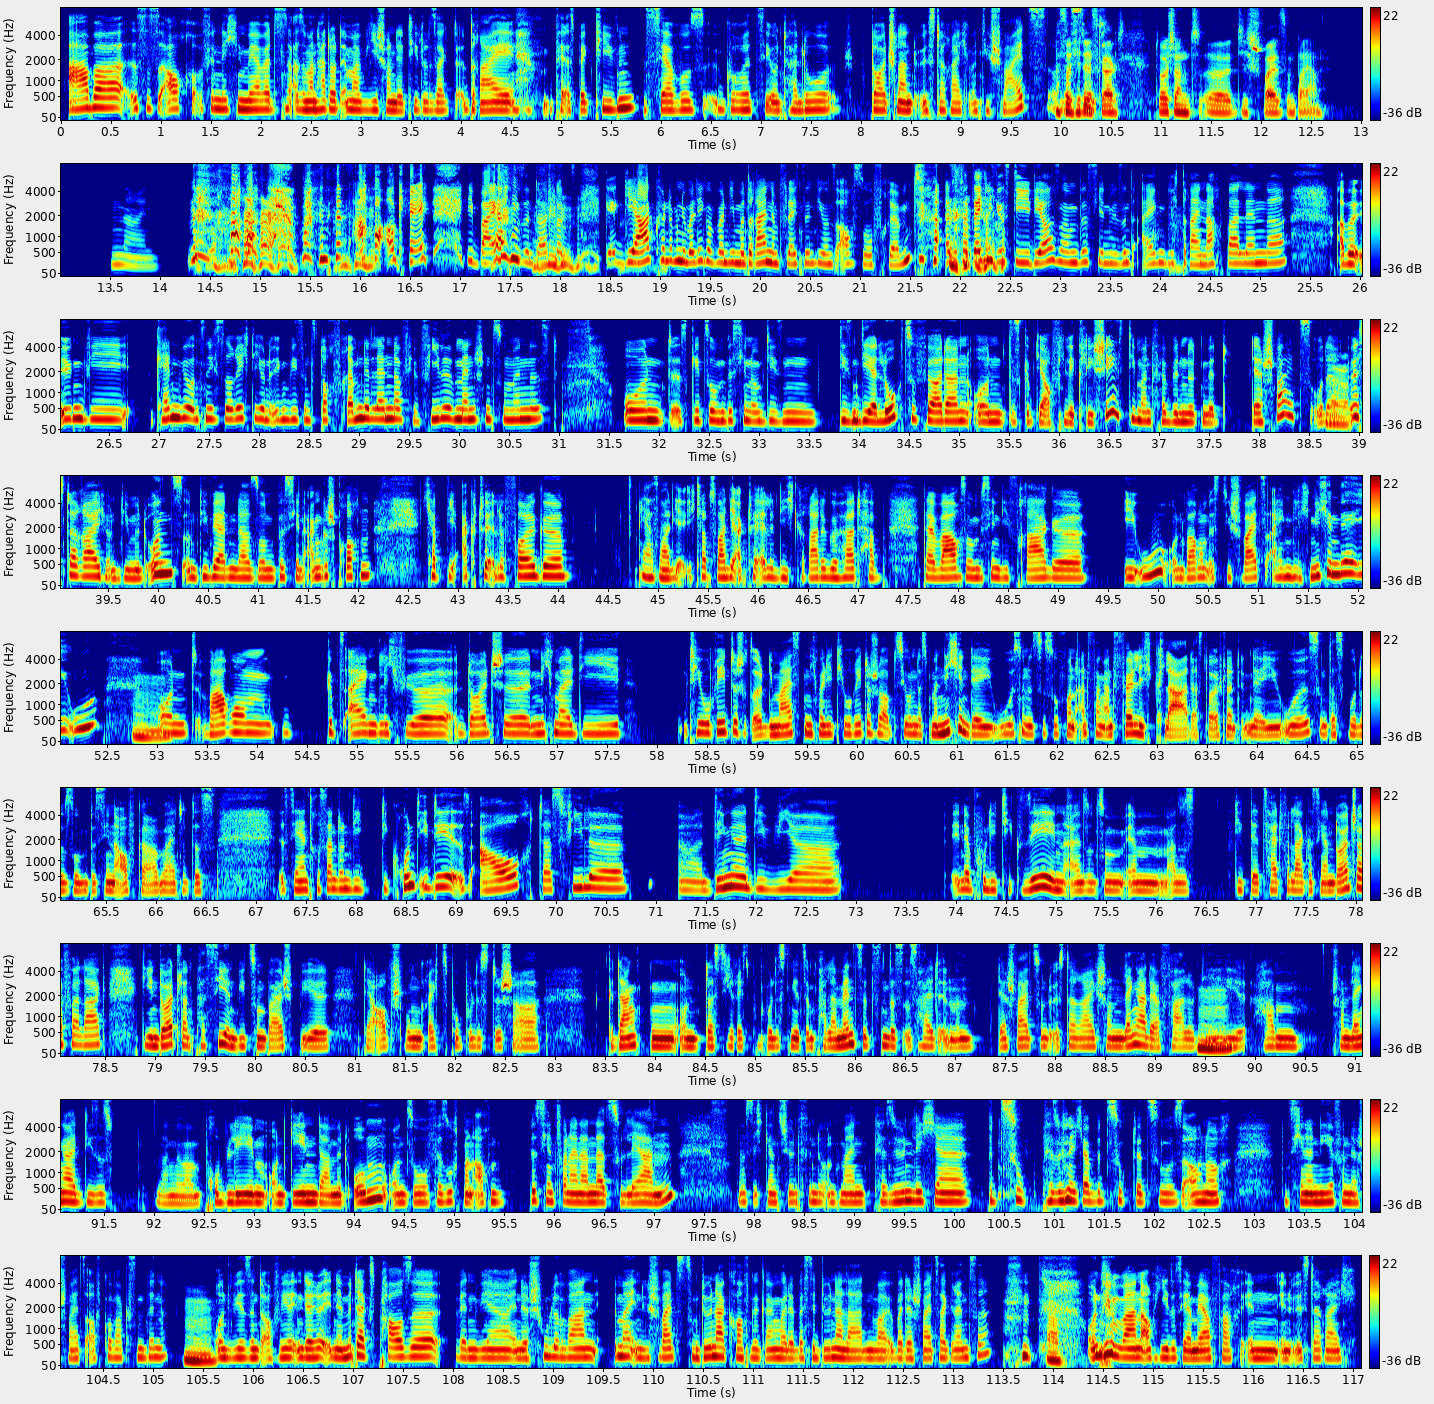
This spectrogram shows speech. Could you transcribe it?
Aber es ist auch, finde ich, ein Mehrwert. Also man hat dort immer, wie schon der Titel sagt, drei Perspektiven. Servus, Grüezi und Hallo, Deutschland, Österreich und die Schweiz. Und Achso, ich hätte jetzt gesagt, Deutschland, äh, die Schweiz und Bayern. Nein. Okay, die Bayern sind Deutschlands. Ja, könnte man überlegen, ob man die mit reinnimmt. Vielleicht sind die uns auch so fremd. Also tatsächlich ist die Idee auch so ein bisschen, wir sind eigentlich drei Nachbarländer, aber irgendwie kennen wir uns nicht so richtig und irgendwie sind es doch fremde Länder, für viele Menschen zumindest. Und es geht so ein bisschen um diesen, diesen Dialog zu fördern. Und es gibt ja auch viele Klischees, die man verbindet mit der Schweiz oder Ja. Österreich und die mit uns. Und die werden da so ein bisschen angesprochen. Ich habe die aktuelle Folge, ja, es war die, ich glaube, es war die aktuelle, die ich gerade gehört habe. Da war auch so ein bisschen die Frage EU und warum ist die Schweiz eigentlich nicht in der EU? Und warum gibt es eigentlich für Deutsche nicht mal die theoretische, oder die meisten nicht mal die theoretische Option, dass man nicht in der EU ist. Und es ist so von Anfang an völlig klar, dass Deutschland in der EU ist. Und das wurde so ein bisschen aufgearbeitet. Das ist sehr interessant. Und die, die Grundidee ist auch, dass viele äh, Dinge, die wir in der Politik sehen, also zum, ähm, also die, der Zeitverlag ist ja ein deutscher Verlag, die in Deutschland passieren, wie zum Beispiel der Aufschwung rechtspopulistischer Gedanken und dass die Rechtspopulisten jetzt im Parlament sitzen, das ist halt in der Schweiz und Österreich schon länger der Fall und die haben schon länger dieses, sagen wir mal, Problem und gehen damit um und so versucht man auch ein bisschen voneinander zu lernen, was ich ganz schön finde und mein persönlicher Bezug, persönlicher Bezug dazu ist auch noch, dass ich in der Nähe von der Schweiz aufgewachsen bin und wir sind auch wir in der in der Mittagspause, wenn wir in der Schule waren, immer in die Schweiz zum Döner kaufen gegangen, weil der beste Dönerladen war über der Schweizer Grenze. Ach. Und wir waren auch jedes Jahr mehrfach in, in Österreich,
